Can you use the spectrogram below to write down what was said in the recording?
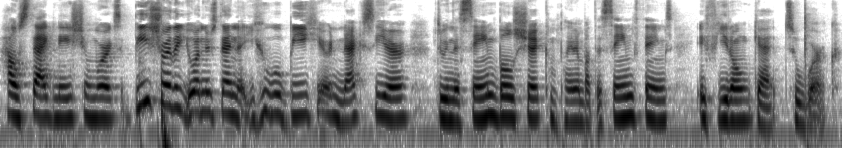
how stagnation works. Be sure that you understand that you will be here next year doing the same bullshit, complaining about the same things if you don't get to work.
